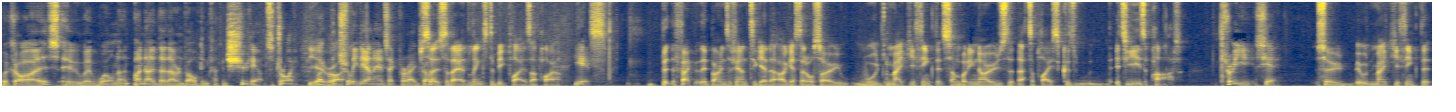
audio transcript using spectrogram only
were guys who were well known. I know that they were involved in fucking shootouts, drive, Yeah, like right. literally down Anzac Parade. So, so they had links to big players up higher. yes, But the fact that their bones are found together, I guess that also would make you think that somebody knows that that's a place because it's years apart. Three years, yeah. So it would make you think that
